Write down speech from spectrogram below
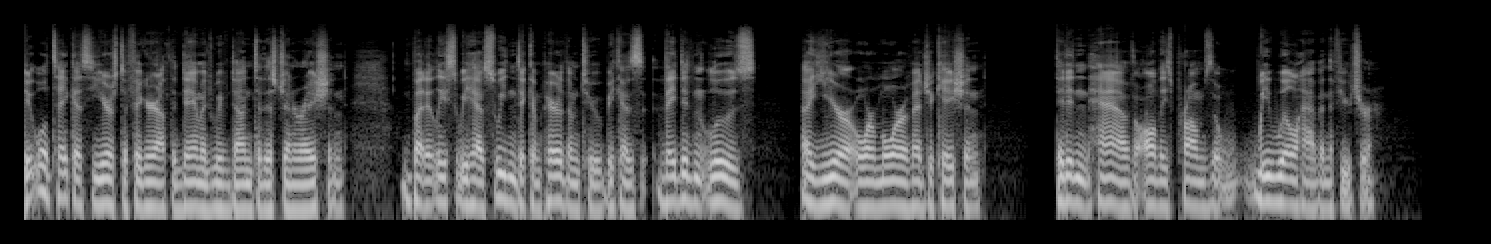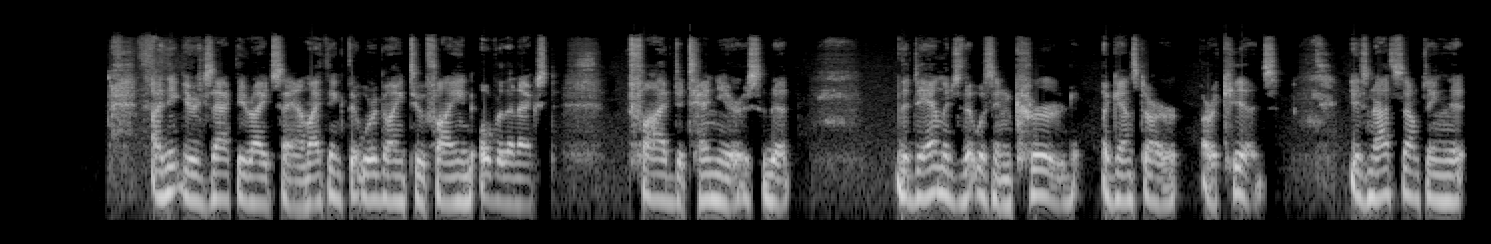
It will take us years to figure out the damage we've done to this generation, but at least we have Sweden to compare them to because they didn't lose a year or more of education. They didn't have all these problems that we will have in the future. I think you're exactly right, Sam. I think that we're going to find over the next five to 10 years that the damage that was incurred against our, our kids is not something that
